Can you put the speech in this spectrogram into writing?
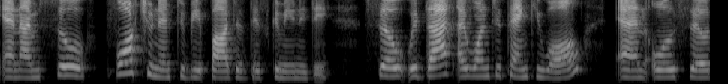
And I'm so fortunate to be a part of this community. So with that, I want to thank you all and also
